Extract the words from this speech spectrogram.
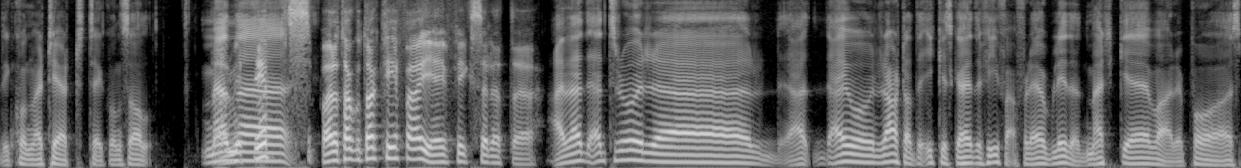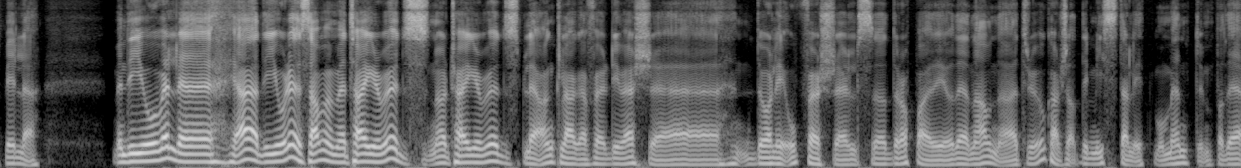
de konverterte til konsoll. Men ja, uh, tips, bare ta kontakt Fifa, jeg fikser dette. Jeg, vet, jeg tror uh, Det er jo rart at det ikke skal hete Fifa, for det er jo blitt et merkevare på spillet. Men de gjorde vel det Ja, de gjorde det samme med Tiger Woods. Når Tiger Woods ble anklaga for diverse uh, dårlig oppførsel, så droppa de jo det navnet. Jeg tror jo kanskje at de mista litt momentum på det.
